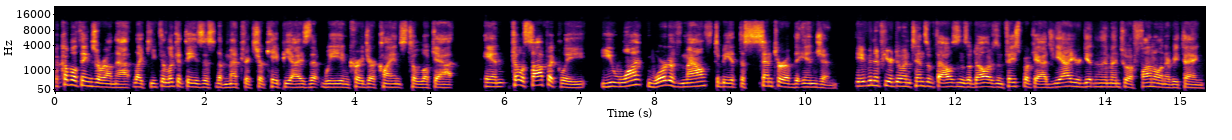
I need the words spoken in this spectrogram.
a couple of things around that like you can look at these as the metrics or kpis that we encourage our clients to look at and philosophically, you want word of mouth to be at the center of the engine. Even if you're doing tens of thousands of dollars in Facebook ads, yeah, you're getting them into a funnel and everything,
